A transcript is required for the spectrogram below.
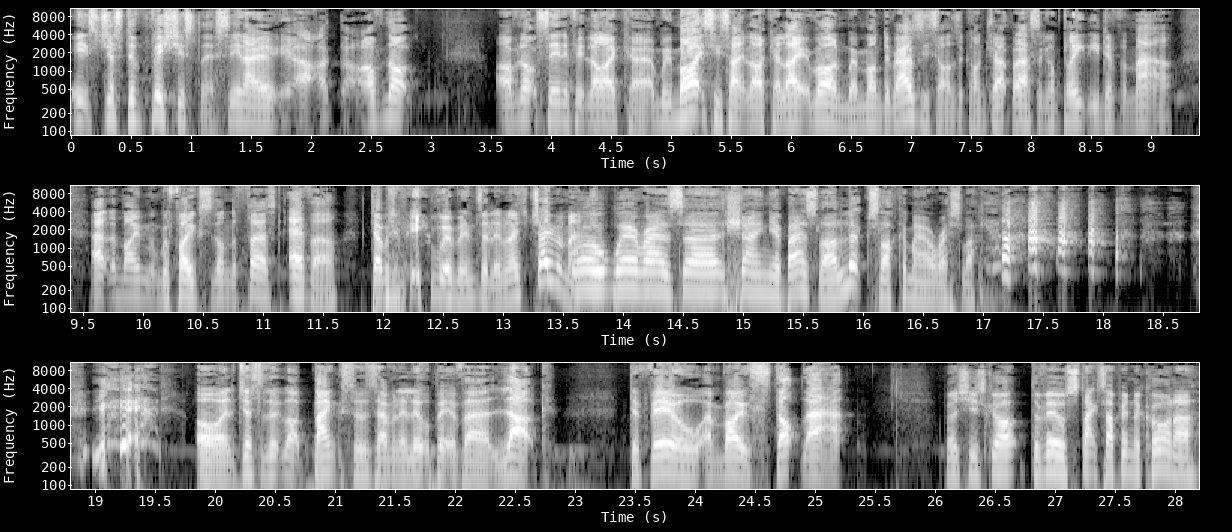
it's just a viciousness. You know, I, I've not. I've not seen anything like her, and we might see something like her later on when Ronda Rousey signs a contract, but that's a completely different matter. At the moment, we're focusing on the first ever WWE Women's Elimination Chamber match. Well, whereas uh, Shayna Baszler looks like a male wrestler. Oh, and it just looked like Banks was having a little bit of uh, luck. Deville and Rose stopped that. but she's got Deville stacked up in the corner.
